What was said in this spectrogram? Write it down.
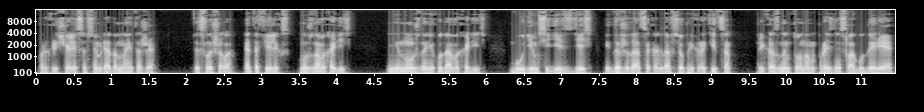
— прокричали совсем рядом на этаже. «Ты слышала? Это Феликс. Нужно выходить». «Не нужно никуда выходить. Будем сидеть здесь и дожидаться, когда все прекратится», — приказным тоном произнесла Гудерия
